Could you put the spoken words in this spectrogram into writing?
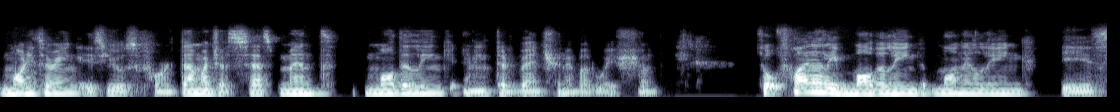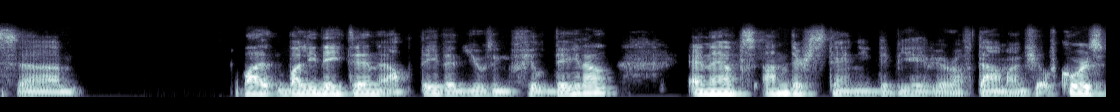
monitoring is used for damage assessment, modeling, and intervention evaluation. So finally, modeling. Modeling is um, validated and updated using field data and helps understanding the behavior of damage. Of course,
